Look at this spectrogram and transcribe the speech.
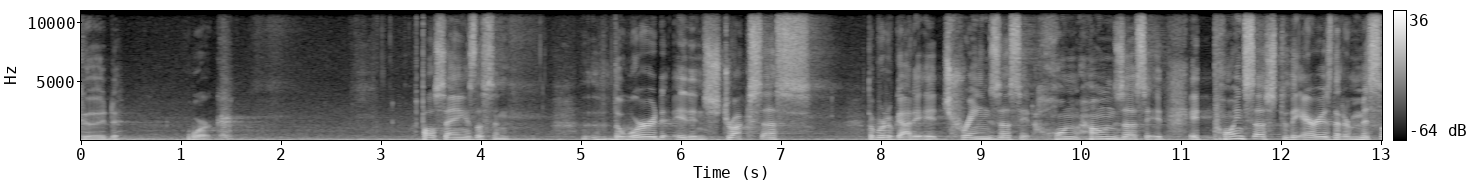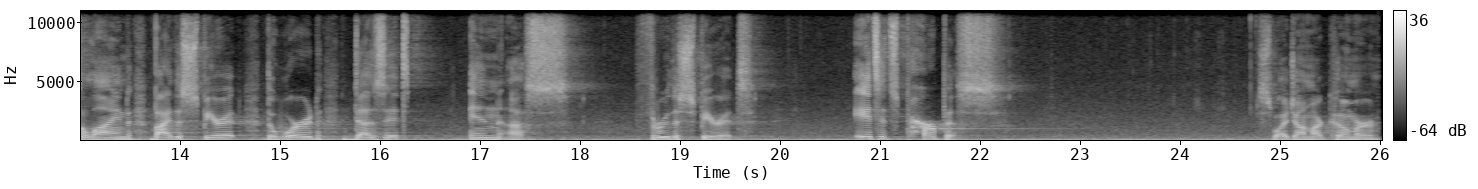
good work. What Paul's saying is listen, the word, it instructs us the Word of God, it, it trains us, it hones us, it, it points us to the areas that are misaligned by the Spirit. The Word does it in us through the Spirit. It's its purpose. This is why John Mark Comer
